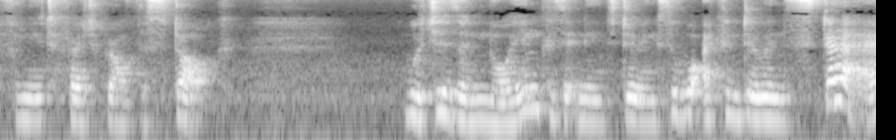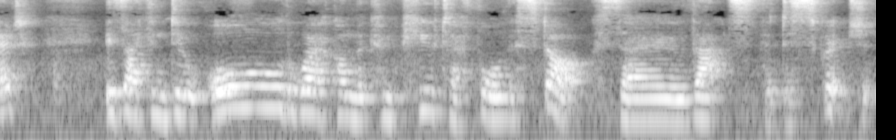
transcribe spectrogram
for me to photograph the stock, which is annoying because it needs doing. So what I can do instead is I can do all the work on the computer for the stock. So that's the description,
